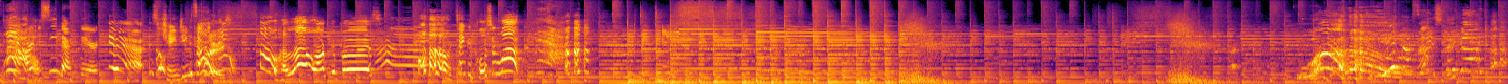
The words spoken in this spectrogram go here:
Yeah, hard to see back there. yeah. It's Oh, changing it's colors. Oh, hello, octopus. Hi. Whoa, take a closer look. Whoa! Nice, Meekah.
